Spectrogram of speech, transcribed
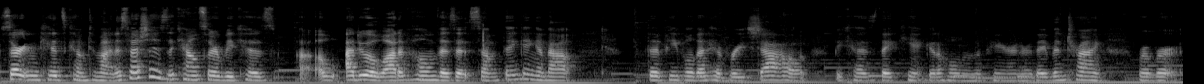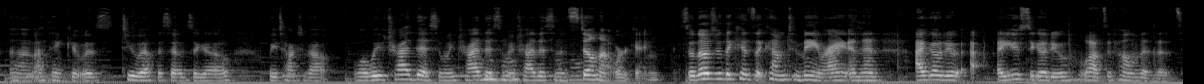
certain kids come to mind, especially as a counselor, because uh, I do a lot of home visits. So I'm thinking about the people that have reached out because they can't get a hold of a parent or they've been trying. Remember, um, I think it was two episodes ago, we talked about, well, we've tried this and we've tried this mm-hmm. and we've mm-hmm. tried this and mm-hmm. it's still not working. So those are the kids that come to me, right? And then I go to, I used to go do lots of home visits.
